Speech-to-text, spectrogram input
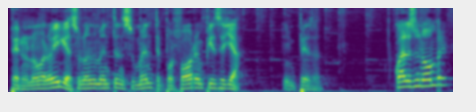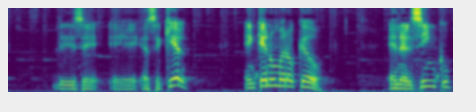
Pero no me lo diga, solamente en su mente. Por favor, empiece ya. Empieza. ¿Cuál es su nombre? Le dice, eh, Ezequiel. ¿En qué número quedó? En el 5.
